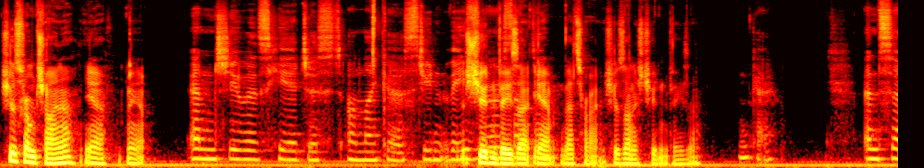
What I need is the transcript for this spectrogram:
She was from China. Yeah, yeah. and she was here just on like a student visa. student visa. something? Yeah, that's right. She was on a student visa. Okay. And so,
